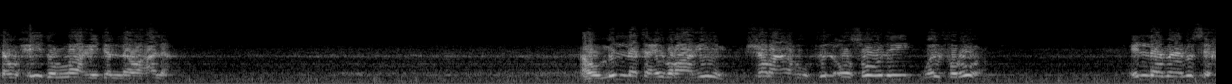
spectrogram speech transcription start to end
توحيد الله جل وعلا. أو ملة إبراهيم شرعه في الأصول والفروع. إلا ما نسخ.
